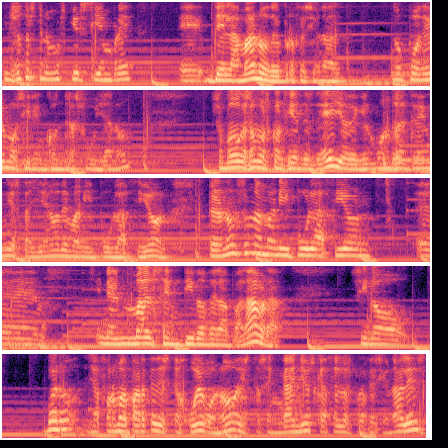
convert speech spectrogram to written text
Y nosotros tenemos que ir siempre eh, de la mano del profesional, no podemos ir en contra suya, ¿no? Supongo que somos conscientes de ello, de que el mundo del trading está lleno de manipulación, pero no es una manipulación eh, en el mal sentido de la palabra, sino bueno, ya forma parte de este juego, ¿no? Estos engaños que hacen los profesionales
